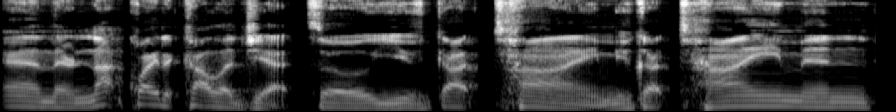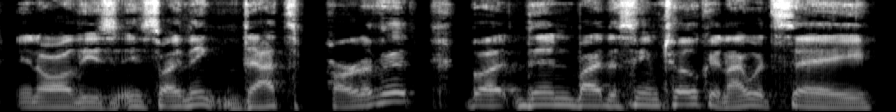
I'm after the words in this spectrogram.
and they're not quite at college yet. So you've got time, you've got time in, in all these. and So I think that's part of it. But then by the same token, I would say,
